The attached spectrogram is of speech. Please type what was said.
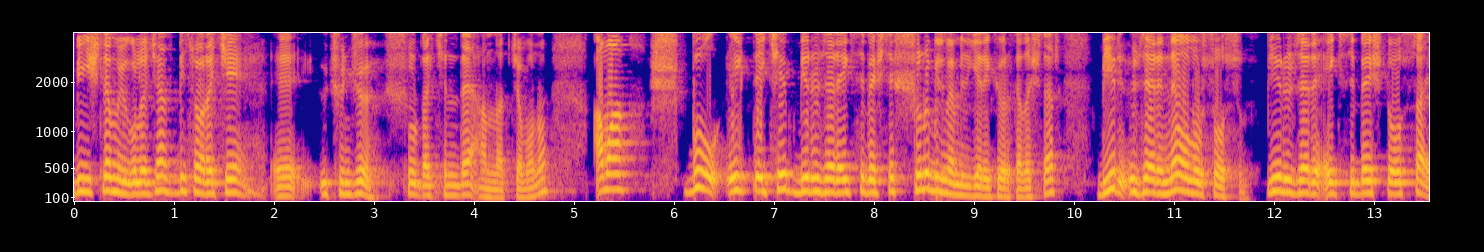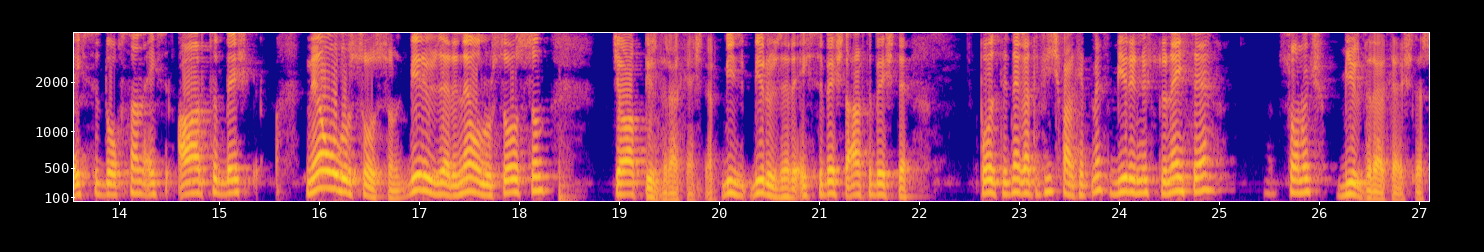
bir işlem uygulayacağız. Bir sonraki e, üçüncü şuradakinde anlatacağım onu. Ama ş- bu ilkteki 1 üzeri eksi 5'te şunu bilmemiz gerekiyor arkadaşlar. 1 üzeri ne olursa olsun. 1 üzeri eksi 5 de olsa eksi 90 eksi artı 5 ne olursa olsun. 1 üzeri ne olursa olsun cevap 1'dir arkadaşlar. 1, 1 üzeri eksi 5 de artı 5 de pozitif negatif hiç fark etmez. 1'in üstü neyse sonuç 1'dir arkadaşlar.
